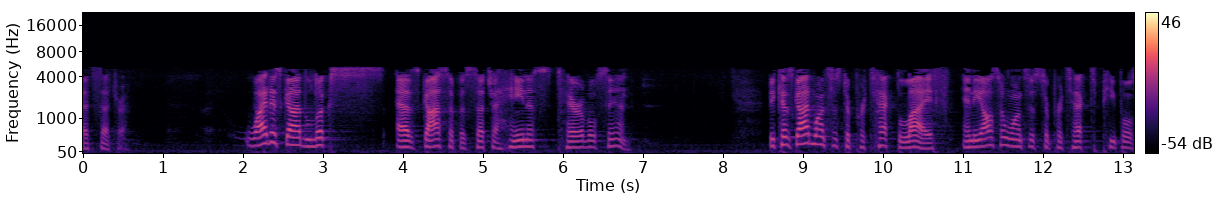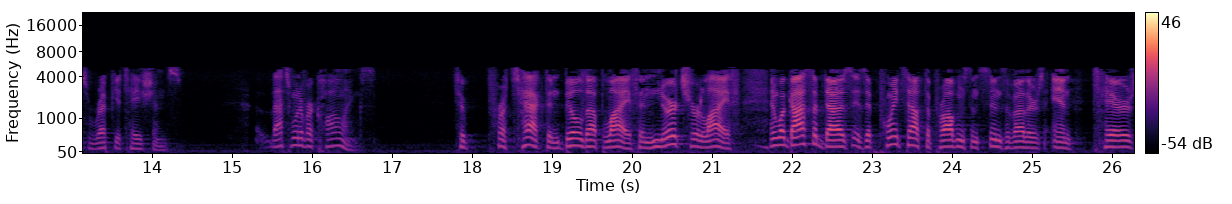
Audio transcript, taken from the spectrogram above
etc. Why does God look as gossip as such a heinous, terrible sin? Because God wants us to protect life, and He also wants us to protect people's reputations. That's one of our callings to protect and build up life and nurture life. And what gossip does is it points out the problems and sins of others and tears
